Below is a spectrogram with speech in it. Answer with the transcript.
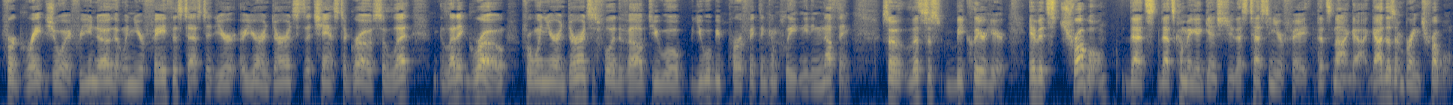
for great joy. For you know that when your faith is tested, your your endurance is a chance to grow. So let let it grow, for when your endurance is fully developed, you will you will be perfect and complete, needing nothing. So let's just be clear here. If it's trouble that's that's coming against you, that's testing your faith, that's not God. God doesn't bring trouble.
